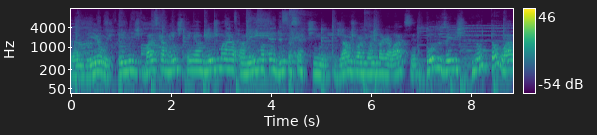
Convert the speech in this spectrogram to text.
é um deus, eles basicamente têm a mesma, a mesma conduta certinho. Já os Guardiões da Galáxia, todos eles não estão lá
